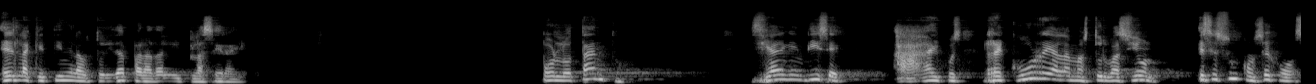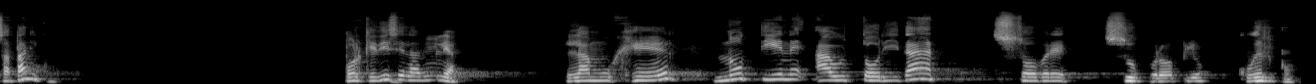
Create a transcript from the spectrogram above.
es la que tiene la autoridad para darle el placer a él. Por lo tanto, si alguien dice, ay, pues recurre a la masturbación, ese es un consejo satánico. Porque dice la Biblia, La mujer no tiene autoridad sobre su propio cuerpo.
